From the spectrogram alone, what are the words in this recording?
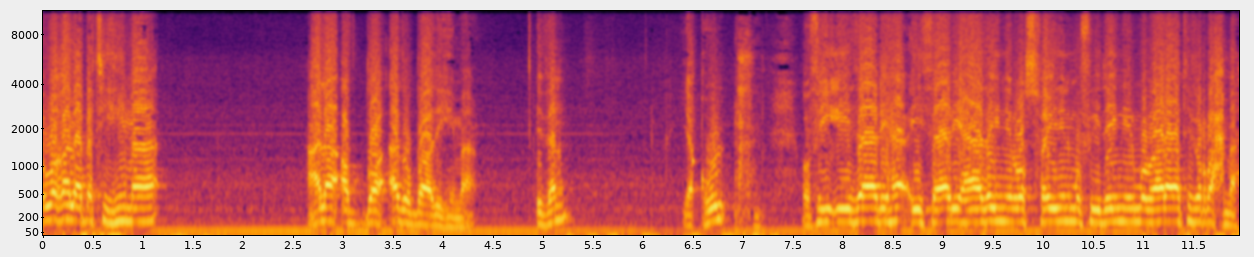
وغلبتهما على أضدادهما. إذن يقول وفي إيثارها إيثار هذين الوصفين المفيدين المبالغة في الرحمة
